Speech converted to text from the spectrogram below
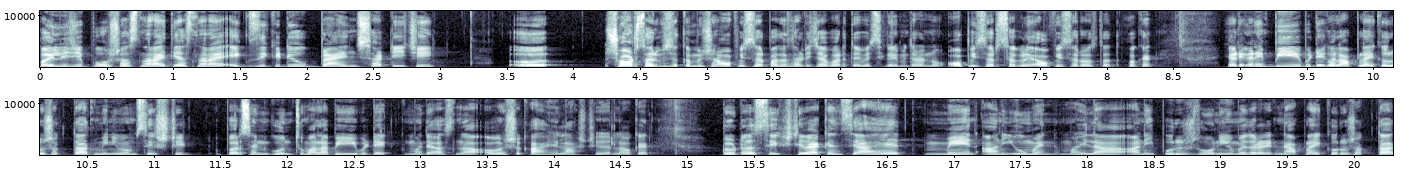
पहिली जी पोस्ट असणार आहे ती असणार आहे एक्झिक्युटिव्ह ब्रँचसाठीची शॉर्ट सर्व्हिस कमिशन ऑफिसर पदांसाठीच्या भरत्या बेसिकली मित्रांनो. ऑफिसर सगळे ऑफिसर असतात. ओके. या ठिकाणी बी ई बी टेकला अप्लाय करू शकतात. मिनिमम सिक्स्टी पर्सेंट गुण तुम्हाला बी ई बी टेकमध्ये असणं आवश्यक आहे लास्ट इयरला ओके. टोटल सिक्स्टी वॅकन्सी आहेत मेन आणि वुमेन महिला आणि पुरुष दोन्ही उमेदवार ठिकाणी अप्लाय करू शकतात.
